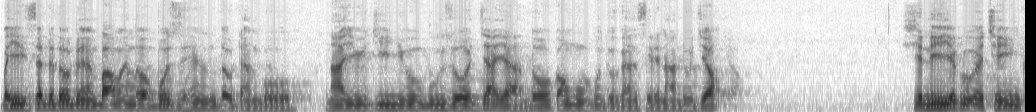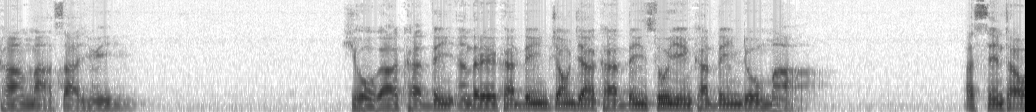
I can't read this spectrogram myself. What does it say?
ပရိသတ္တသုတ်တွင်ပါဝင်သောဘုဇင်သုတ်တံကိုနာယူကြည်ညိုပူဇော်ကြရသောကောင်းမှုကုသိုလ်ကံစေရနာတို့ကြောင့်ယနေ့ယခုအချိန်ခါမှစ၍ယောဂခတ်သိမ်းအန္တရာယ်ခတ်သိမ်းကြောင်းကြခတ်သိမ်းဆိုရင်ခတ်သိမ်းတို့မှအစင်ထာဝ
